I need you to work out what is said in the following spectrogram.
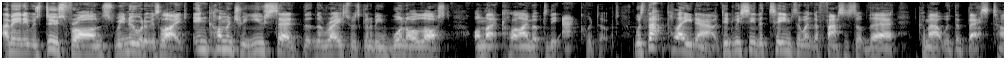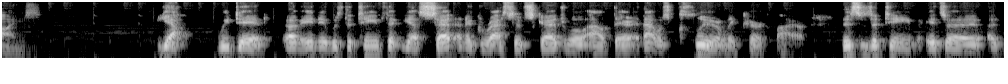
I mean, it was Douce France. We knew what it was like. In commentary, you said that the race was going to be won or lost on that climb up to the aqueduct. Was that played out? Did we see the teams that went the fastest up there come out with the best times? Yeah, we did. I mean, it was the teams that, yes, set an aggressive schedule out there, and that was clearly Kirchmair. This is a team, it's a, an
